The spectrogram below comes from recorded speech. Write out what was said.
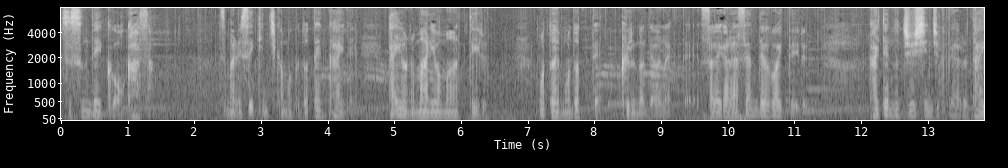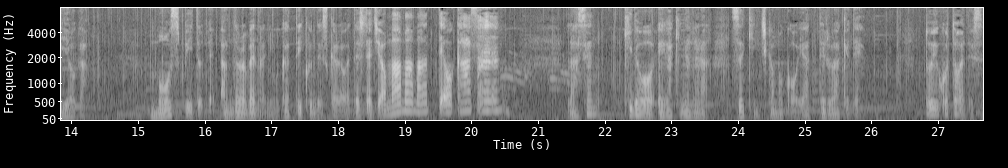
進んでいくお母さん。つまり水金地下木土天海で太陽の周りを回っている。元へ戻ってくるのではなくてそれが螺旋で動いている。回転の中心軸である太陽が猛スピードでアンドロメダに向かっていくんですから私たちは「ママ待ってお母さん!」螺旋軌道を描きながら通勤地科目をやってるわけで。ということはです。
